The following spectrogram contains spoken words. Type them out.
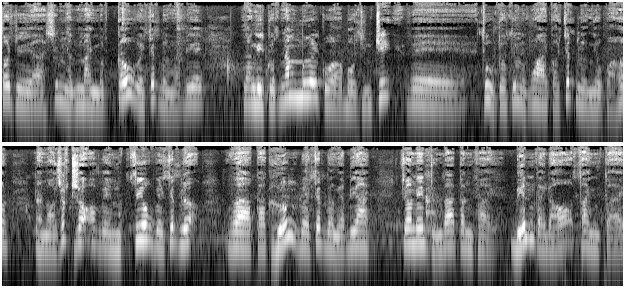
tôi chỉ à, xin nhấn mạnh một câu về chất lượng FDI là nghị quyết 50 của Bộ Chính trị về thu hút đầu tư nước ngoài có chất lượng hiệu quả hơn đã nói rất rõ về mục tiêu về chất lượng và các hướng về chất lượng FDI cho nên chúng ta cần phải biến cái đó thành cái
